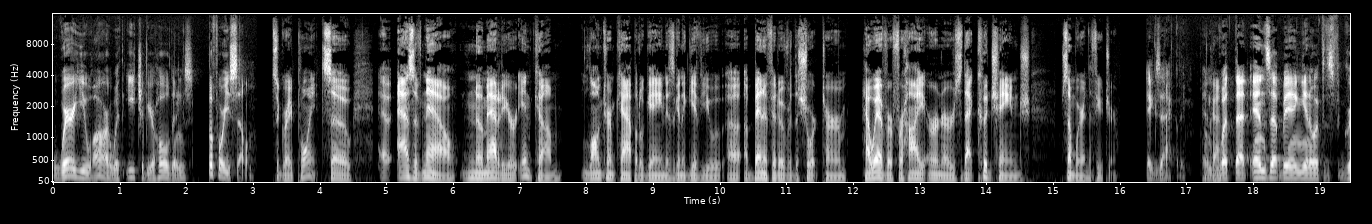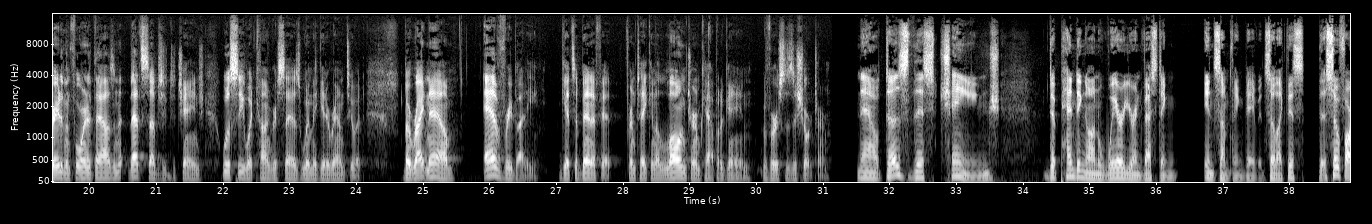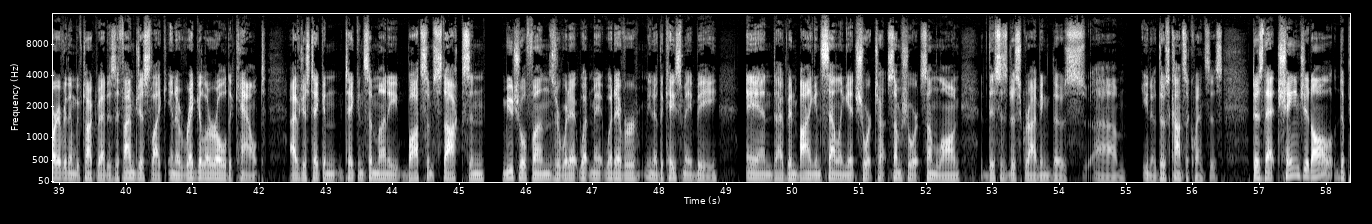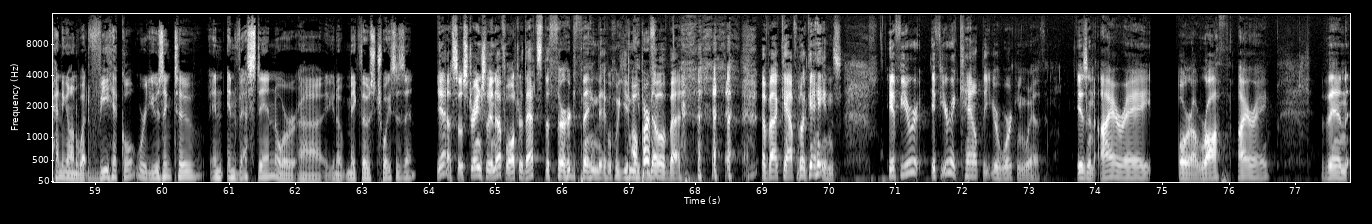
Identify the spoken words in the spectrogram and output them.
where you are with each of your holdings before you sell them. It's a great point. So, uh, as of now, no matter your income, long term capital gain is going to give you a, a, benefit over the short term. However, for high earners, that could change somewhere in the future. Exactly. And okay. what that ends up being, you know, if it's greater than 400,000, that's subject to change. We'll see what Congress says when they get around to it. But right now, everybody gets a benefit from taking a long term capital gain versus a short term. Now, does this change depending on where you're investing in something, David? So, like this, so far, everything we've talked about is if I'm just like in a regular old account, I've just taken taken some money, bought some stocks and mutual funds or whatever, what may, whatever you know the case may be, and I've been buying and selling it short, some short, some long. This is describing those um, you know those consequences. Does that change at all depending on what vehicle we're using to in, invest in or uh, you know make those choices in? Yeah, so strangely enough, Walter, that's the third thing that you oh, need oh, to know about about capital gains. If your if your account that you're working with is an IRA or a Roth IRA, then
